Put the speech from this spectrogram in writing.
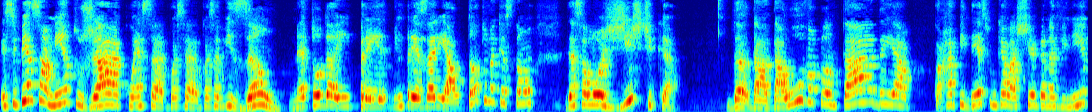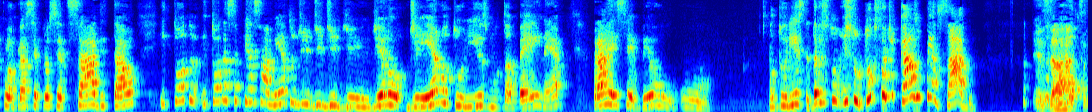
esse pensamento já com essa, com essa, com essa visão né, toda empre, empresarial, tanto na questão dessa logística da, da, da uva plantada e a rapidez com que ela chega na vinícola para ser processada e tal, e todo, e todo esse pensamento de, de, de, de, de, eno, de enoturismo também, né? Para receber o, o, o, turista. Então, isso, isso tudo foi de caso pensado. Exato.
